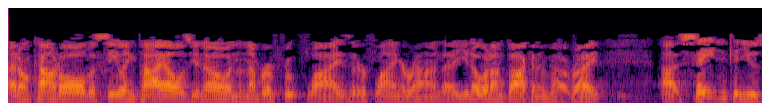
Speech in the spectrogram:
I don't count all the ceiling tiles, you know, and the number of fruit flies that are flying around. Uh, you know what I'm talking about, right? Uh, Satan can use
